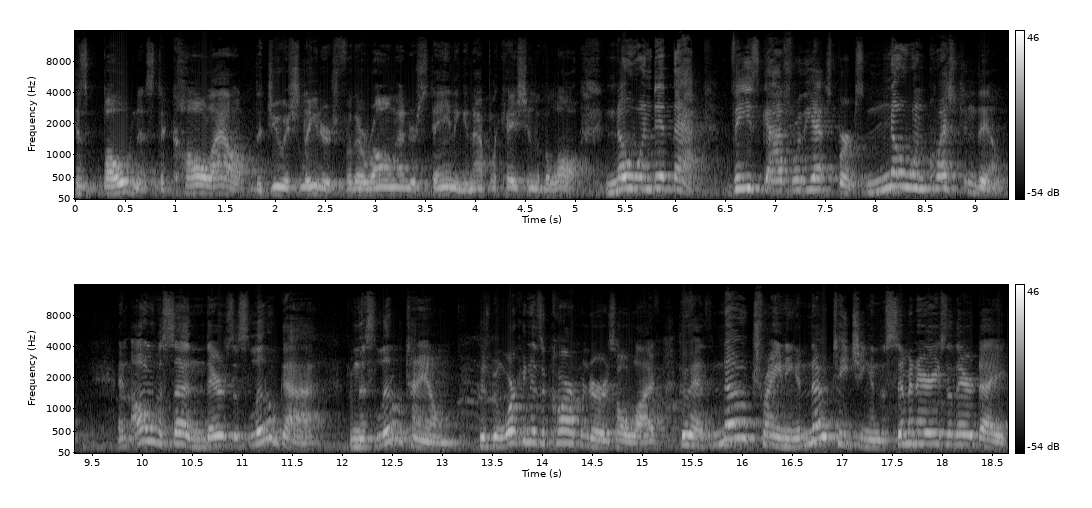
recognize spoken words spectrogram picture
His boldness to call out the Jewish leaders for their wrong understanding and application of the law. No one did that. These guys were the experts. No one questioned them. And all of a sudden, there's this little guy from this little town who's been working as a carpenter his whole life, who has no training and no teaching in the seminaries of their day,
